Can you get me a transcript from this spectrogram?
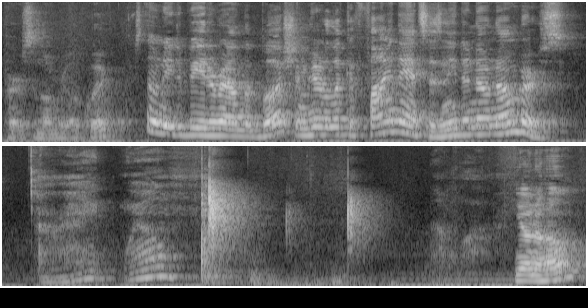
personal real quick. There's no need to beat around the bush. I'm here to look at finances. I need to know numbers. All right. Well, not a lot. You own a home?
